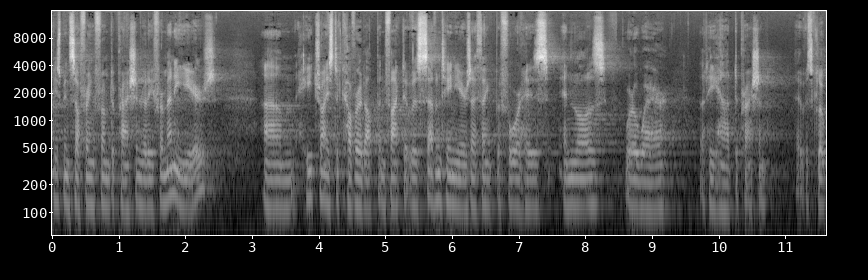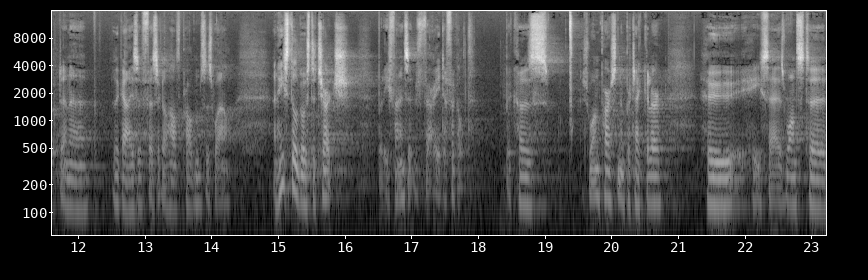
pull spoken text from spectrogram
who's been suffering from depression really for many years. Um, he tries to cover it up. In fact, it was 17 years, I think, before his in laws were aware that he had depression. It was cloaked in a, the guise of physical health problems as well. And he still goes to church, but he finds it very difficult because there's one person in particular who he says wants to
